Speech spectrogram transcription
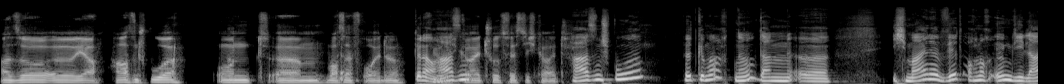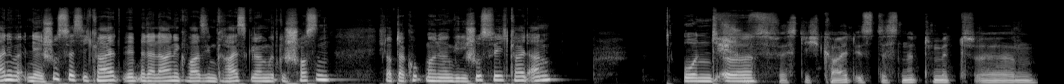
Also äh, ja, Hasenspur und ähm, Wasserfreude. Genau, Hasen, Schussfestigkeit. Hasenspur, wird gemacht, ne? Dann, äh, ich meine, wird auch noch irgendwie Leine, in der Schussfestigkeit wird mit der Leine quasi im Kreis gegangen, wird geschossen. Ich glaube, da guckt man irgendwie die Schussfähigkeit an. Und äh, Schussfestigkeit ist das nicht mit, ähm,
